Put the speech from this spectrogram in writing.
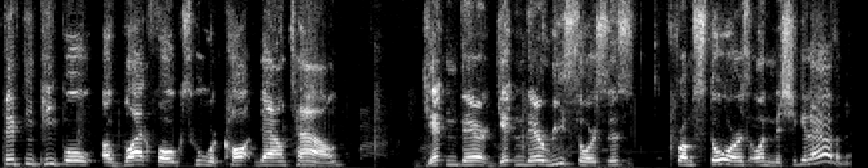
50 people of black folks who were caught downtown getting their getting their resources from stores on Michigan Avenue.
